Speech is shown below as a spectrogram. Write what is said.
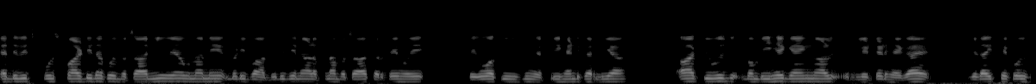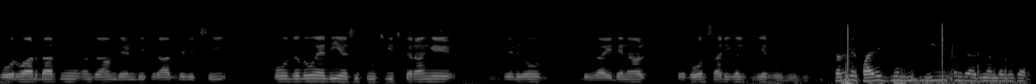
ਇਹਦੇ ਵਿੱਚ ਪੁਲਿਸ ਪਾਰਟੀ ਦਾ ਕੋਈ ਬਚਾਅ ਨਹੀਂ ਹੋਇਆ, ਉਹਨਾਂ ਨੇ ਬੜੀ ਬਹਾਦਰੀ ਦੇ ਨਾਲ ਆਪਣਾ ਬਚਾਅ ਕਰਦੇ ਹੋਏ ਤੇ ਉਹ ਅਕਿਊਜ਼ ਨੂੰ ਐਪਰੀਹੈਂਡ ਕਰ ਲਿਆ। ਆ ਅਕਿਊਜ਼ਡ ਬੰਬੀਹੇ ਗੈਂਗ ਨਾਲ ਰਿਲੇਟਡ ਹੈਗਾ ਹੈ, ਜਿਹੜਾ ਇੱਥੇ ਕੋਈ ਹੋਰ ਵਾਰਦਾਤ ਨੂੰ ਅੰਜਾਮ ਦੇਣ ਦੀ ਫਿਰਾਕ ਦੇ ਵਿੱਚ ਸੀ। ਉਹ ਜਦੋਂ ਇਹਦੀ ਅਸੀਂ ਪੁੱਛਗਿੱਛ ਕਰਾਂਗੇ, ਜਿਹੜੇ ਉਹ ਡੂੰਘਾਈ ਦੇ ਨਾਲ ਤੇ ਹੋਰ ਸਾਰੀ ਗੱਲ ਕਲੀਅਰ ਹੋ ਜਾਊਗੀ। ਸਰ ਨੇ ਫਾਇਰਿੰਗ ਕਿਉਂ ਕੀਤੀ ਸੀ? ਪੰਚਾਇਤ ਮੈਂਬਰ ਦੇ ਘਰ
